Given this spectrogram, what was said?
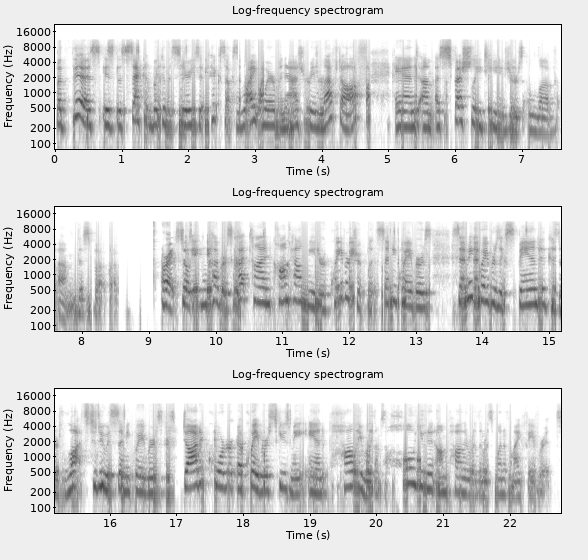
But this is the second book in the series. It picks up right where Menagerie left off. And um, especially teenagers love um, this book. All right, so it covers cut time, compound meter, quaver triplets, semiquavers, semiquavers expanded because there's lots to do with semiquavers, dotted quarter uh, quavers, excuse me, and polyrhythms. A whole unit on polyrhythm is one of my favorites.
